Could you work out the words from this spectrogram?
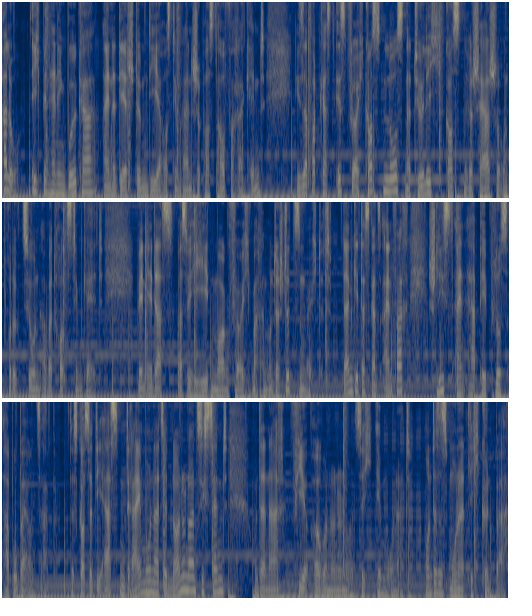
Hallo, ich bin Henning Bulka, eine der Stimmen, die ihr aus dem Rheinische Post Aufwacher kennt. Dieser Podcast ist für euch kostenlos, natürlich kosten Recherche und Produktion aber trotzdem Geld. Wenn ihr das, was wir hier jeden Morgen für euch machen, unterstützen möchtet, dann geht das ganz einfach. Schließt ein RP Plus Abo bei uns ab. Das kostet die ersten drei Monate 99 Cent und danach 4,99 Euro im Monat. Und das ist monatlich kündbar.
